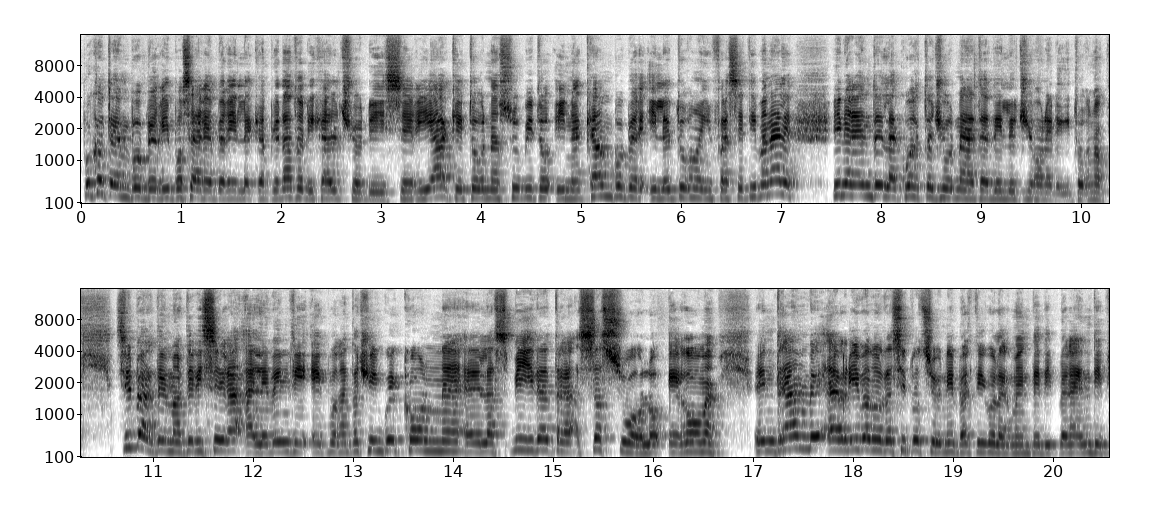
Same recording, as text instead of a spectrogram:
Poco tempo per riposare per il campionato di calcio di Serie A che torna subito in campo per il turno infrasettimanale inerente alla quarta giornata del girone di ritorno. Si parte martedì sera alle 20.45 con eh, la sfida tra Sassuolo e Roma. Entrambe arrivano da situazioni particolarmente differenti.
